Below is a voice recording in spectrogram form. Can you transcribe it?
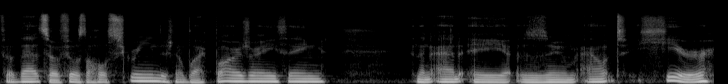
fill that so it fills the whole screen. There's no black bars or anything. And then add a zoom out here.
